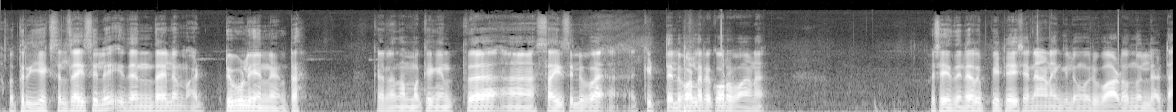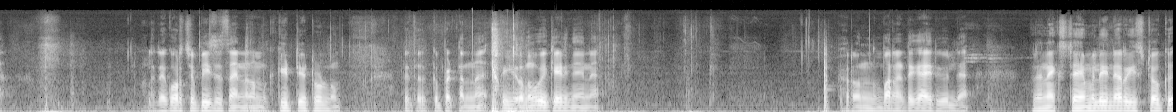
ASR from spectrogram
അപ്പോൾ ത്രീ എക്സൽ സൈസിൽ ഇതെന്തായാലും അടിപൊളി തന്നെയാണ് കേട്ടോ കാരണം നമുക്ക് ഇങ്ങനത്തെ സൈസിൽ കിട്ടൽ വളരെ കുറവാണ്. പക്ഷേ ഇതിന്റെ റിപ്പീറ്റേഷൻ ആണെങ്കിലും ഒരുപാടൊന്നുമില്ല കേട്ടോ. വളരെ കുറച്ച് പീസസ് തന്നെ നമുക്ക് കിട്ടിയിട്ടുള്ളൂ. അപ്പോൾ ഇതൊക്കെ പെട്ടെന്ന് തീർന്നു പോയി കഴിഞ്ഞ് കഴിഞ്ഞാൽ വേറെ ഒന്നും പറഞ്ഞിട്ട് കാര്യമില്ല. പിന്നെ നെക്സ്റ്റ് ടൈമിൽ ഇതിന്റെ റീസ്റ്റോക്ക്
